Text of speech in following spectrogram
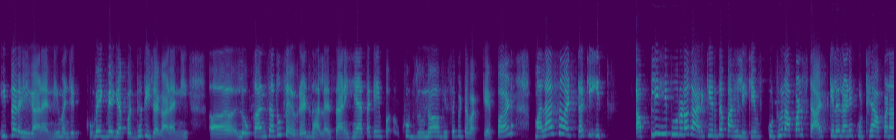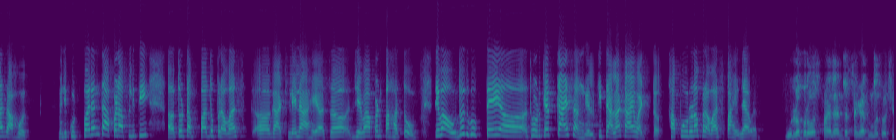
इतरही गाण्यांनी म्हणजे वेगवेगळ्या पद्धतीच्या गाण्यांनी लोकांचा तू फेवरेट झालायस. आणि हे आता काही खूप जुनं घिसपिटं वाक्य आहे. पण मला असं वाटतं की आपली ही पूर्ण कारकीर्द पाहिली की कुठून आपण स्टार्ट केलेलं आणि कुठे आपण आज आहोत. म्हणजे कुठपर्यंत आपण आपली ती तो टप्पा तो प्रवास गाठलेला आहे असं जेव्हा आपण पाहतो तेव्हा अवधूत गुप्ते थोडक्यात काय सांगेल? की त्याला काय वाटतं? हा पूर्ण प्रवास पाहिल्यावर. पूर्ण प्रवास पाहिल्यानंतर सगळ्यात महत्वाची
